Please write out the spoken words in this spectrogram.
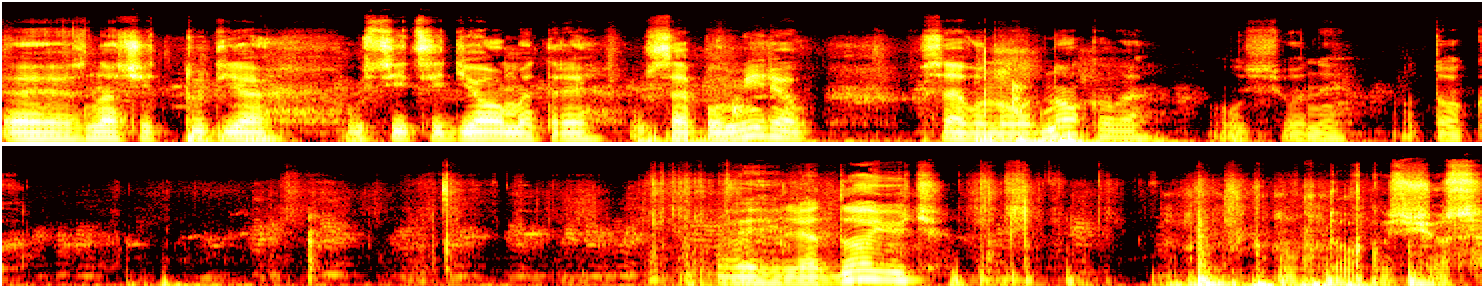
Е, значить, тут я усі ці діаметри все поміряв, все воно однакове. Ось вони отак виглядають. Так ось щас.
